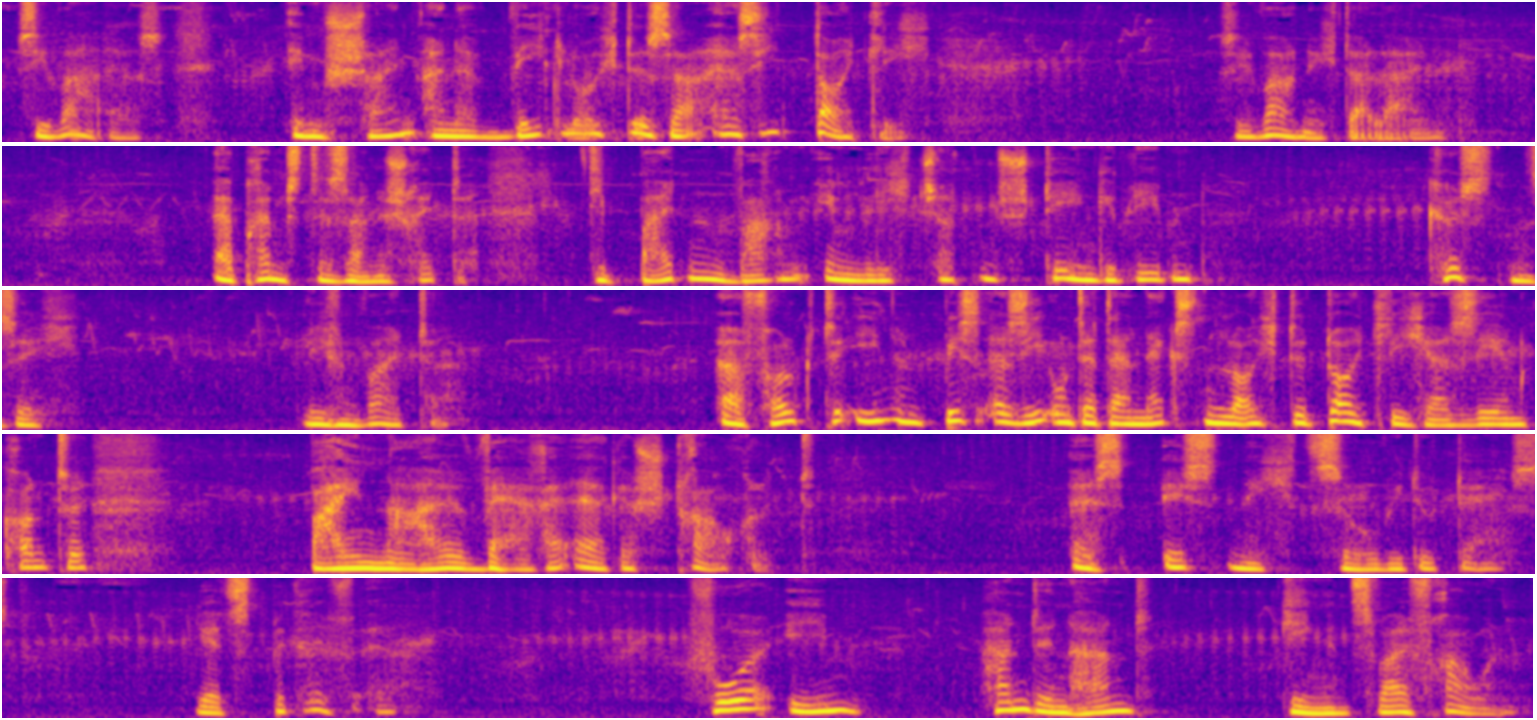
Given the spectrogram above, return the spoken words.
Sie war es. Im Schein einer Wegleuchte sah er sie deutlich. Sie war nicht allein. Er bremste seine Schritte. Die beiden waren im Lichtschatten stehen geblieben, küssten sich, liefen weiter. Er folgte ihnen, bis er sie unter der nächsten Leuchte deutlicher sehen konnte. Beinahe wäre er gestrauchelt. Es ist nicht so, wie du denkst. Jetzt begriff er. Vor ihm Hand in Hand gingen zwei Frauen.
